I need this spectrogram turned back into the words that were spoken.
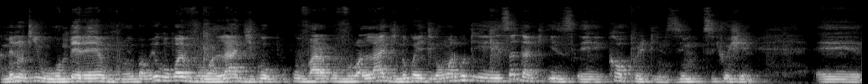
amenoti ihombe revhurwa iko kwaivhurwa large iko kuvhara kuvhurwa large ndokwaitika mwari kuti sadak is a corporate in zim situation. Uh,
